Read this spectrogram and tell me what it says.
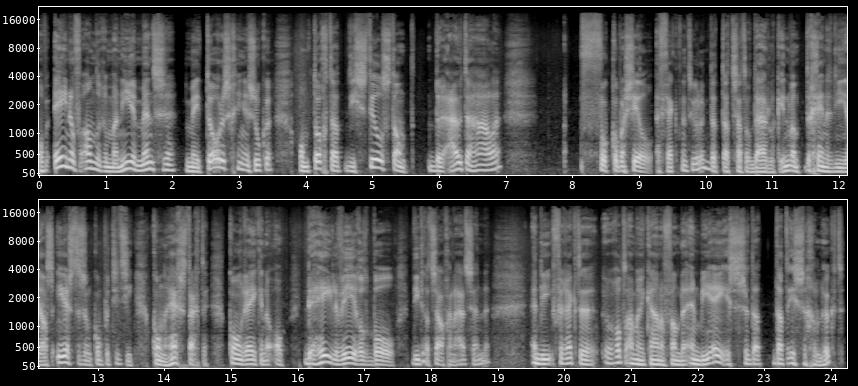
op een of andere manier mensen methodes gingen zoeken om toch dat die stilstand eruit te halen. voor commercieel effect natuurlijk. Dat, dat zat er duidelijk in. Want degene die als eerste zijn competitie kon herstarten... kon rekenen op de hele wereldbol die dat zou gaan uitzenden. En die verrekte rot-Amerikanen van de NBA, is dat, dat is ze gelukt.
